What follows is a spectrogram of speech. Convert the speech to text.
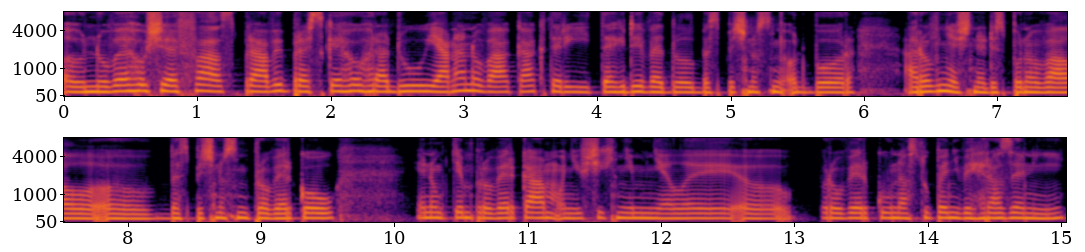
eh, nového šéfa zprávy Pražského hradu Jana Nováka, který tehdy vedl bezpečnostní odbor a rovněž nedisponoval eh, bezpečnostní prověrkou, jenom k těm prověrkám oni všichni měli uh, prověrku na stupeň vyhrazený,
